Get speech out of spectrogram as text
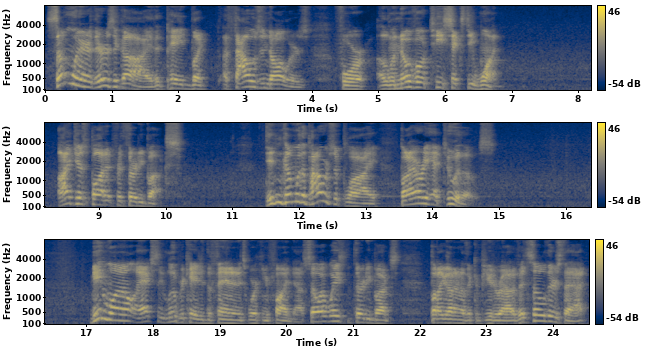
Somewhere there's a guy that paid like a thousand dollars for a Lenovo T61. I just bought it for 30 bucks. Didn't come with a power supply, but I already had two of those. Meanwhile, I actually lubricated the fan and it's working fine now. So I wasted 30 bucks, but I got another computer out of it, so there's that.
